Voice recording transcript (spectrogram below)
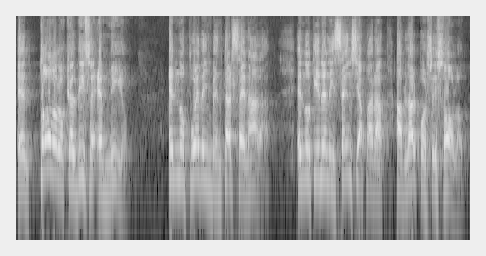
Él, todo lo que él dice es mío. Él no puede inventarse nada. Él no tiene licencia para hablar por sí solo.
